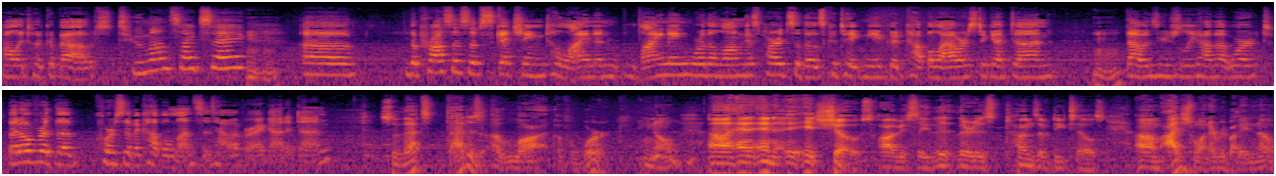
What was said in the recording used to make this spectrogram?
probably took about two months, I'd say. Uh, the process of sketching to line and lining were the longest part, so those could take me a good couple hours to get done. That was usually how that worked. But over the course of a couple months is however I got it done. So that's that is a lot of work, you know, uh, and and it shows. Obviously, Th- there is tons of details. Um, I just want everybody to know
